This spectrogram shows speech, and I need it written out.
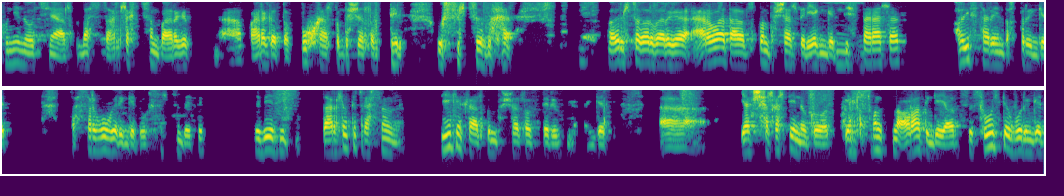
хүний нөөцийн албанаас зарлагдсан бараг бараг одоо бүх албан тушаалууд дээр өрсөлдсөн баха. Ойролцоогоор бараг 10-аад албан тушаал дээр яг ингээд дис дараалаад 2 сарын дотор ингээд завсаргүйгээр ингээд өрсөлдсөн байдаг. Тэгээд би зарлагдаж гарсан дийлэнх албан тушаалууд дээр ингээд яг шалгалтын нөгөө ярилцлаганд нь ороод ингээ явдсан. Сүүлдээ бүр ингээ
